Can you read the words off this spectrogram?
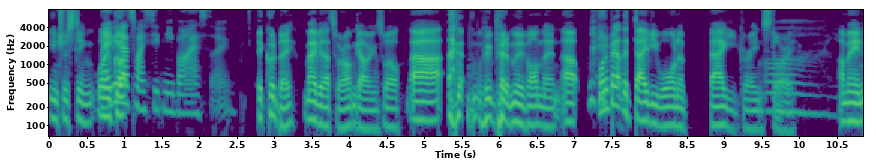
Interesting. Maybe got, that's my Sydney bias, though. It could be. Maybe that's where I'm going as well. Uh, we better move on then. Uh, what about the Davey Warner baggy green story? Oh, yeah. I mean,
